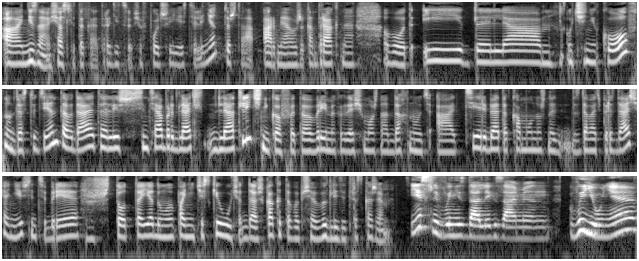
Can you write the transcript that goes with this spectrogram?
а, не знаю, сейчас ли такая традиция вообще в Польше есть или нет, потому что армия уже контрактная. Вот. И для учеников, ну, для студентов, да, это лишь сентябрь для, для отличников, это время, когда еще можно отдохнуть. А те ребята, кому нужно сдавать пересдачи, они в сентябре что-то, я думаю, панически учат. Даш, как это вообще выглядит, расскажи. Jeśli wy nie zdali egzamin w iunie,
